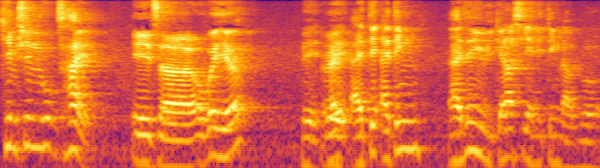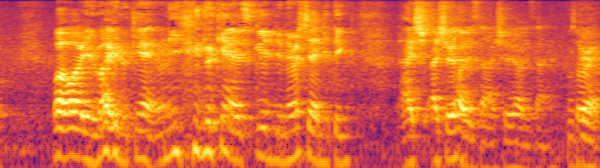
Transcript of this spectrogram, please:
Kim Shin Wook's height is uh, over here. Wait, Right. wait. I think I think I think we cannot see anything now, bro. What what you why are you looking at? Only looking at the screen. You never share anything. I sh- I show you how it's done. I show you how it's done. So Okay. right,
